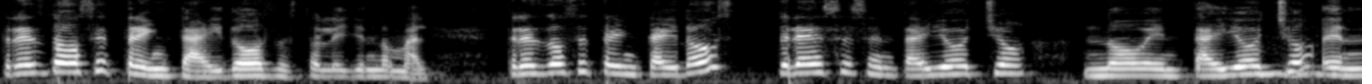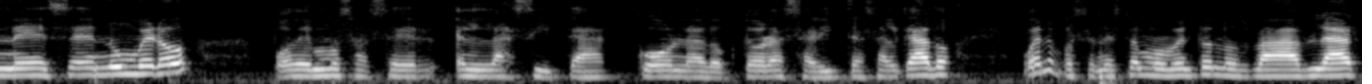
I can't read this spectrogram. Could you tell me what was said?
312-32, lo estoy leyendo mal. 312-32, 368-98. En ese número podemos hacer la cita con la doctora Sarita Salgado. Bueno, pues en este momento nos va a hablar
